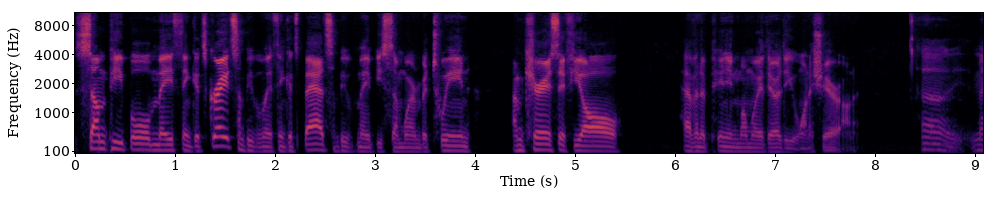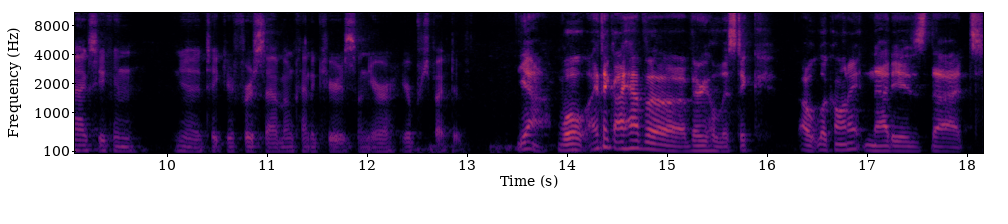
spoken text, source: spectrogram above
some people may think it's great, some people may think it's bad, some people may be somewhere in between. I'm curious if y'all have an opinion one way or the other you want to share on it. Uh, Max, you can you know, take your first stab. I'm kind of curious on your your perspective. Yeah, well, I think I have a very holistic outlook on it, and that is that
